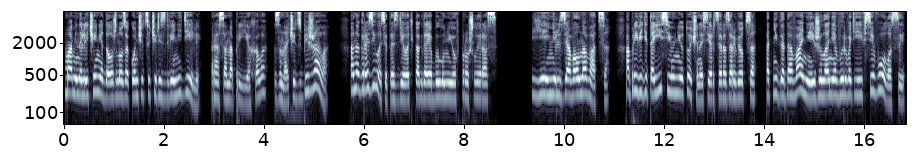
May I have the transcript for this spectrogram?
Мамино лечение должно закончиться через две недели. Раз она приехала, значит, сбежала. Она грозилась это сделать, когда я был у нее в прошлый раз. Ей нельзя волноваться, а при виде Таисии у нее точно сердце разорвется от негодования и желания вырвать ей все волосы.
